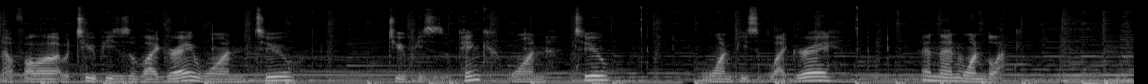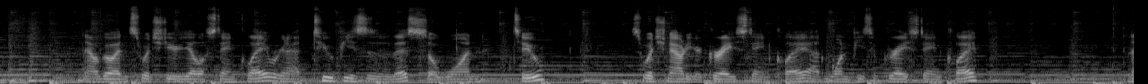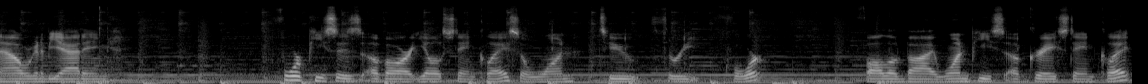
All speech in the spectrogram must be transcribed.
Now follow that with two pieces of light gray, one, two, two pieces of pink, one, two, one piece of light gray, and then one black. Now go ahead and switch to your yellow stained clay. We're going to add two pieces of this, so one, two. Switch now to your gray stained clay. Add one piece of gray stained clay. Now we're going to be adding four pieces of our yellow stained clay. So one, two, three, four. Followed by one piece of gray stained clay.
